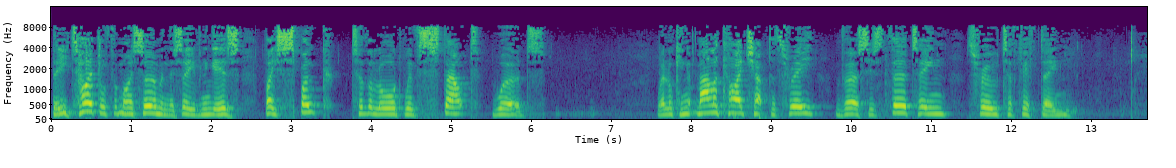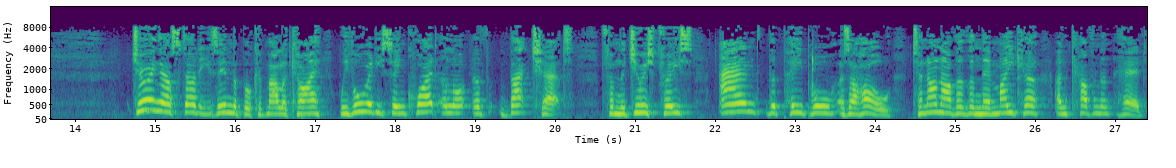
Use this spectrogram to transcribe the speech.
The title for my sermon this evening is They Spoke to the Lord with Stout Words. We're looking at Malachi chapter 3 verses 13 through to 15. During our studies in the book of Malachi, we've already seen quite a lot of backchat from the Jewish priests and the people as a whole to none other than their maker and covenant head,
